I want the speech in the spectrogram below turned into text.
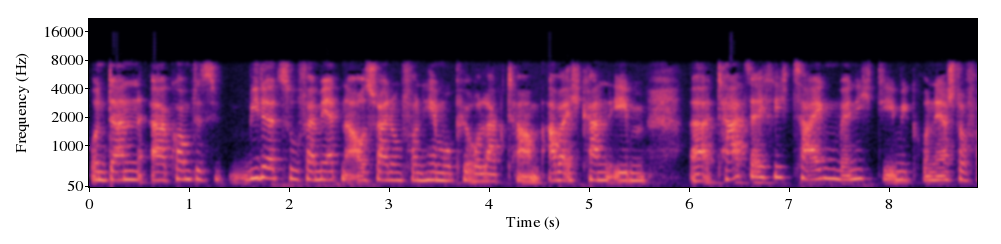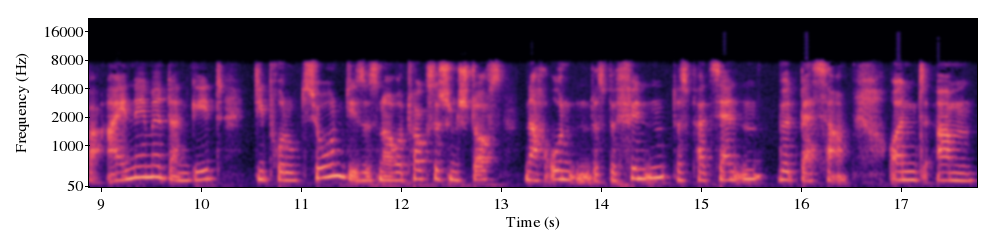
und dann äh, kommt es wieder zu vermehrten Ausscheidungen von Hämopyrolactam. Aber ich kann eben äh, tatsächlich zeigen, wenn ich die Mikronährstoffe einnehme, dann geht die Produktion dieses neurotoxischen Stoffs nach unten. Das Befinden des Patienten wird besser. Und ähm,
